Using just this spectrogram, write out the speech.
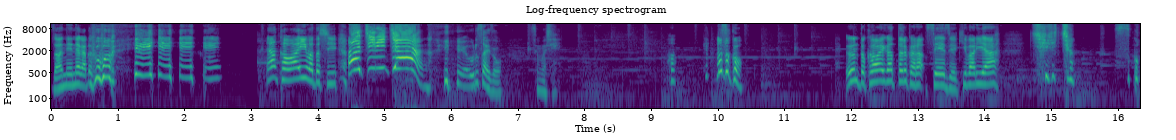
残念ながら、うわへへへへあ、かわいい私。あ、チリちゃん！いや、うるさいぞ。すみません。うんと可愛がってるから、せいぜい決まりや。チリちゃん、すごい。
